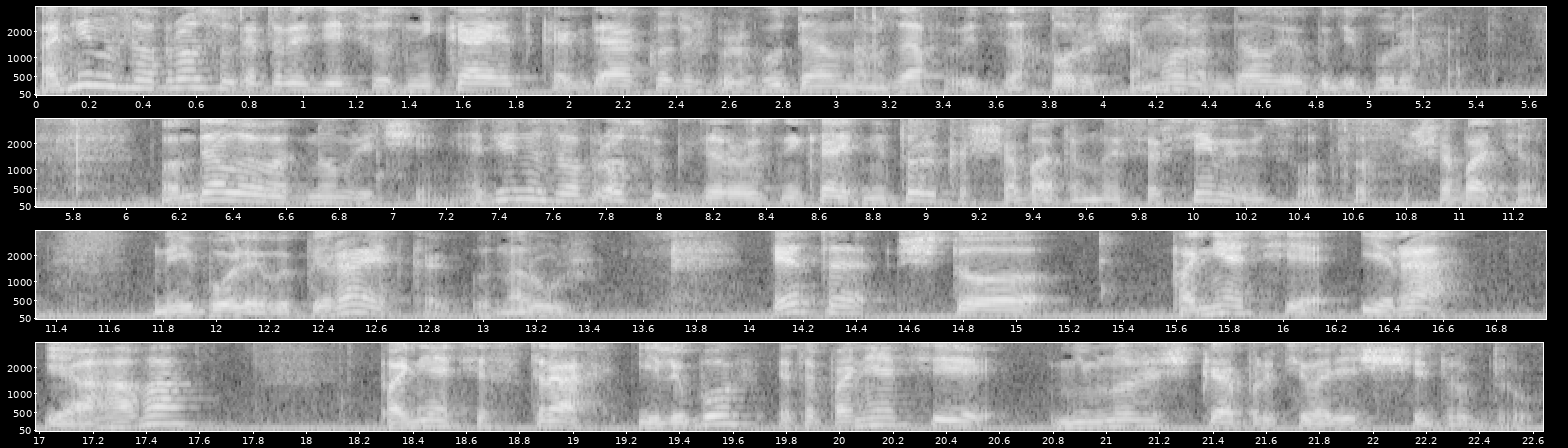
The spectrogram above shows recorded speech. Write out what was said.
Один из вопросов, который здесь возникает, когда Кодыш Баргу дал нам заповедь Захор и Шамор, он дал ее Будибур и Хат. Он дал ее в одном речении. Один из вопросов, который возникает не только с Шаббатом, но и со всеми митцвот, просто в Шаббате он наиболее выпирает как бы наружу, это что понятие Ира и Агава, понятие страх и любовь – это понятия немножечко противоречащие друг другу.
